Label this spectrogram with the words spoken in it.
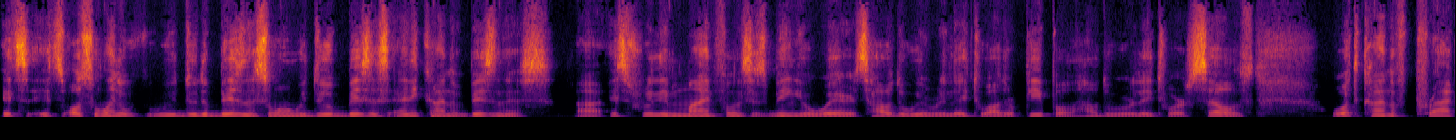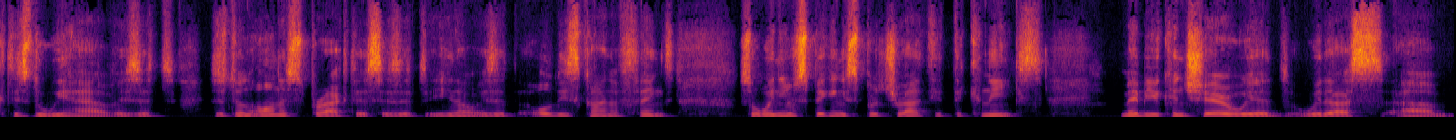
it's it's also when we do the business when we do business any kind of business uh, it's really mindfulness it's being aware. It's how do we relate to other people? How do we relate to ourselves what kind of practice do we have? Is it is it an honest practice? Is it you know is it all these kind of things? So when you're speaking spirituality techniques maybe you can share with with us um,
